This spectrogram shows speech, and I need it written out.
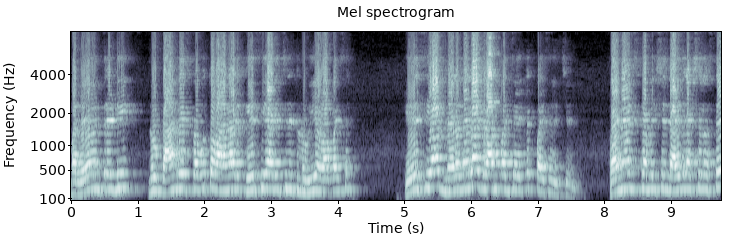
మరి రేవంత్ రెడ్డి నువ్వు కాంగ్రెస్ ప్రభుత్వం ఆనాడు కేసీఆర్ ఇచ్చినట్టు నువ్వు ఇవ్వవా పైసలు? కేసీఆర్ నెల నెల గ్రామ పంచాయతీలకు పైసలు ఇచ్చింది ఫైనాన్స్ కమిషన్ ఐదు లక్షలు వస్తే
